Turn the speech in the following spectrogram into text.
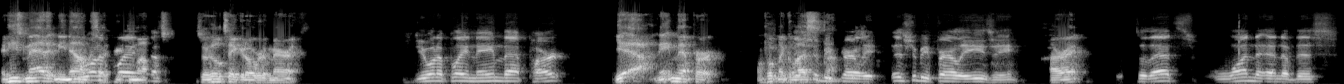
And he's mad at me now because I picked him up. So he'll take it over to Merritt. Do you want to play name that part? Yeah, name that part. I'll put my This should glasses be on. fairly. This should be fairly easy. All right. So that's one end of this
